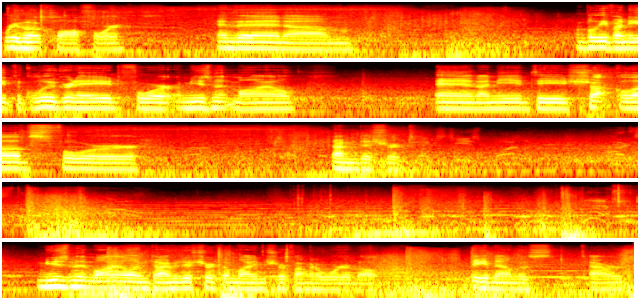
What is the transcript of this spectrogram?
remote claw for. And then, um, I believe I need the glue grenade for Amusement Mile. And I need the shock gloves for Diamond District. Amusement Mile and Diamond District, I'm not even sure if I'm going to worry about taking down those towers.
